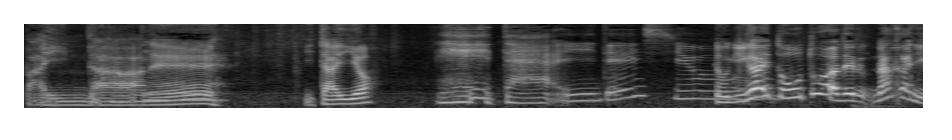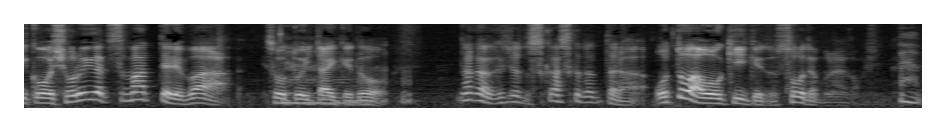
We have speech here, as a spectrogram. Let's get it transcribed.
バインダーね。痛いよ。痛いでしょう。でも意外と音は出る。中にこう書類が詰まってれば相当痛いけどなんかちょっとスカスカだったら音は大きいけどそうでもないかもしれない。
